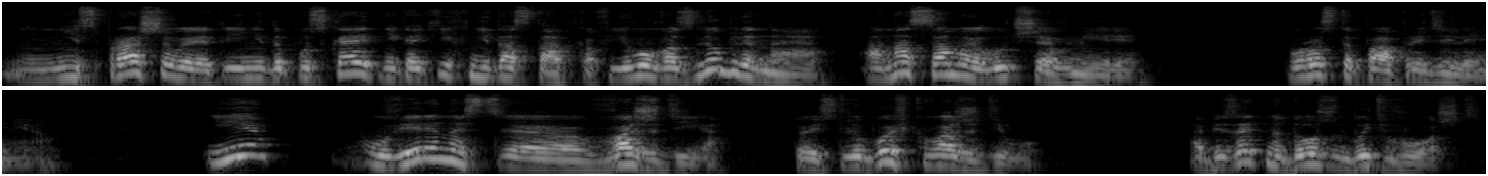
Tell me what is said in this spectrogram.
не спрашивает и не допускает никаких недостатков. Его возлюбленная, она самая лучшая в мире. Просто по определению. И уверенность в вожде. То есть любовь к вождю. Обязательно должен быть вождь,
